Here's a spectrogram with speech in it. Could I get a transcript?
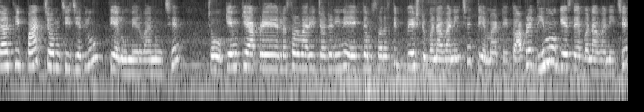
ચારથી પાંચ ચમચી જેટલું તેલ ઉમેરવાનું છે. જો કેમ કે આપણે લસણવાળી ચટણીને એકદમ સરસથી પેસ્ટ બનાવવાની છે તે માટે. તો આપણે ધીમો ગેસ એ બનાવવાની છે.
